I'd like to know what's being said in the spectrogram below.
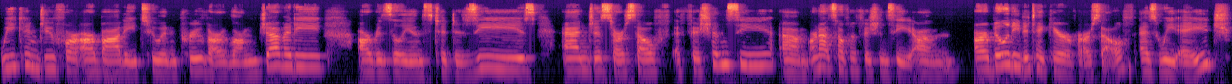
we can do for our body to improve our longevity, our resilience to disease, and just our self efficiency, um, or not self efficiency, um, our ability to take care of ourselves as we age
